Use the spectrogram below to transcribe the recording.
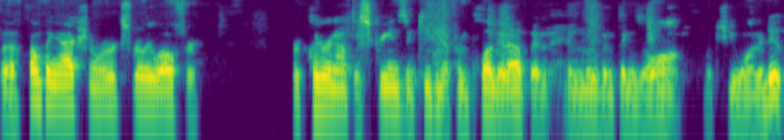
the thumping action works really well for for clearing out the screens and keeping it from plugging up and, and moving things along, which you want to do.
